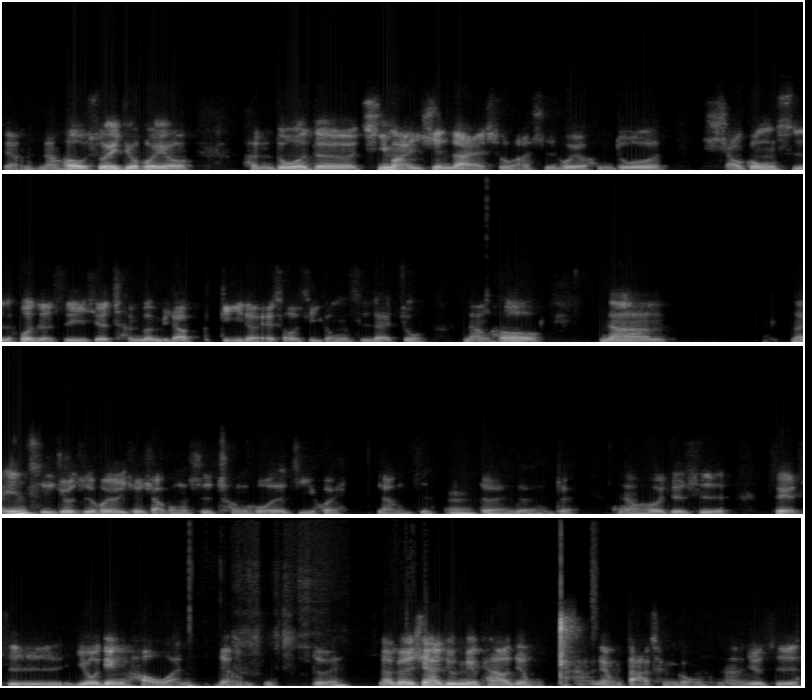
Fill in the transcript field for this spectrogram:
这样。然后所以就会有很多的，起码以现在来说啊，是会有很多小公司或者是一些成本比较低的 SOC 公司在做，然后那那因此就是会有一些小公司存活的机会，这样子，嗯，对对对，然后就是这也是有点好玩这样子，对，那个现在就没有看到这种啊那种大成功，那就是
